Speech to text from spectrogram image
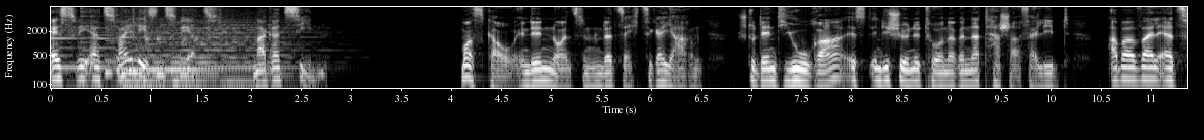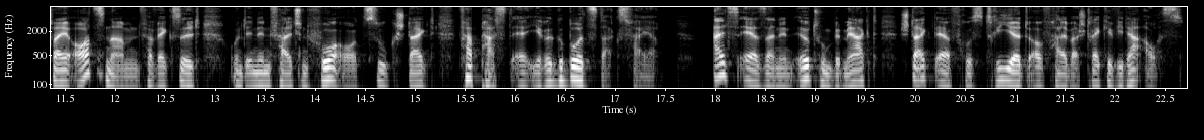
SWR 2 Lesenswert Magazin Moskau in den 1960er Jahren. Student Jura ist in die schöne Turnerin Natascha verliebt. Aber weil er zwei Ortsnamen verwechselt und in den falschen Vorortzug steigt, verpasst er ihre Geburtstagsfeier. Als er seinen Irrtum bemerkt, steigt er frustriert auf halber Strecke wieder aus.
